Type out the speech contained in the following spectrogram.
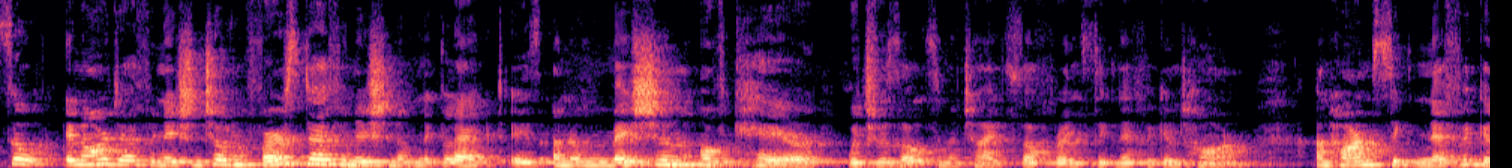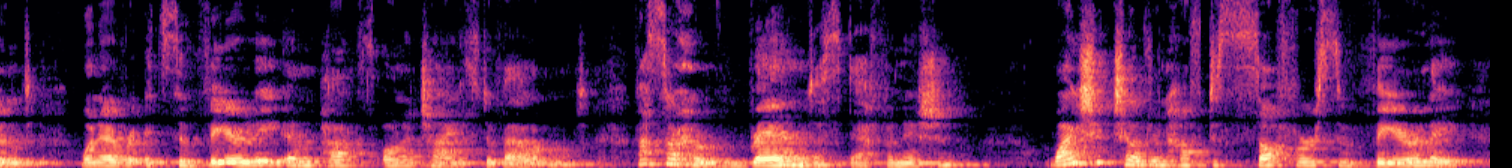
So, in our definition, children's first definition of neglect is an omission of care which results in a child suffering significant harm and harm significant whenever it severely impacts on a child's development. That's a horrendous definition. Why should children have to suffer severely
